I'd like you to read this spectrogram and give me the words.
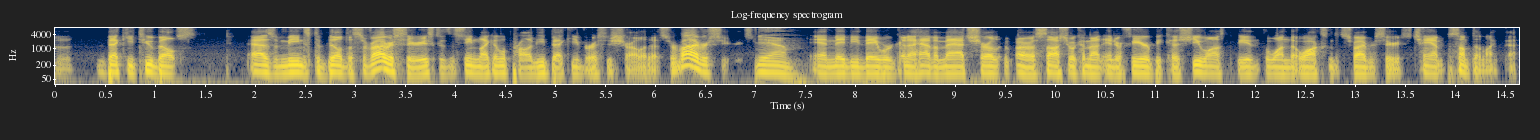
the Becky two belts as a means to build the Survivor Series? Because it seemed like it'll probably be Becky versus Charlotte at Survivor Series, Yeah, and maybe they were going to have a match. Charlotte or Sasha would come out and interfere because she wants to be the one that walks into Survivor Series champ, something like that.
